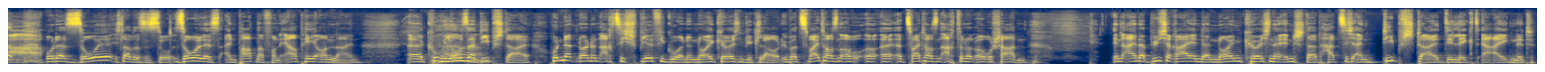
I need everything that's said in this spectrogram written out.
ah. Oder Sol, ich glaube, das ist so. Sol ist ein Partner von RP Online. Äh, kurioser ah. Diebstahl. 189 Spielfiguren in Neukirchen geklaut. Über 2000 Euro, äh, 2800 Euro Schaden. In einer Bücherei in der neuen Kirchener Innenstadt hat sich ein Diebstahldelikt ereignet.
